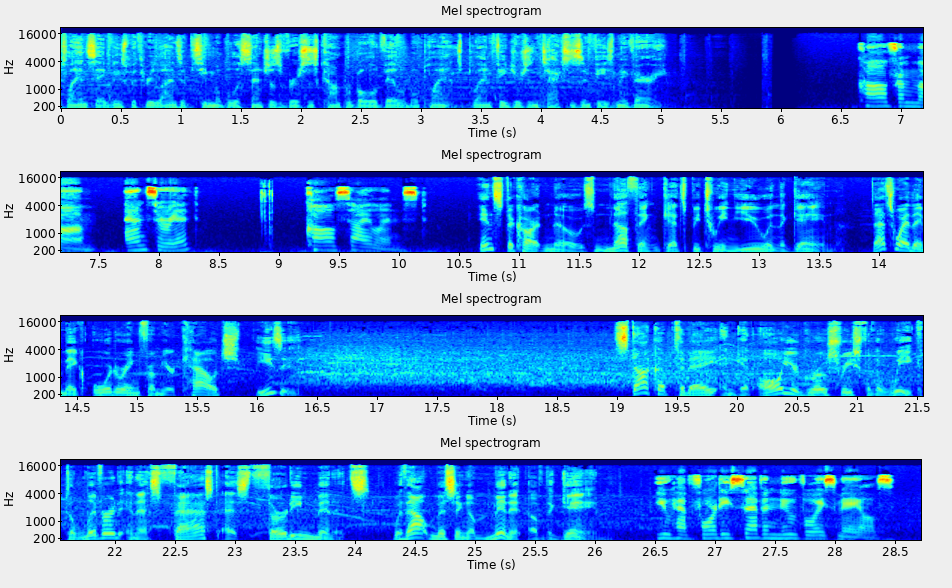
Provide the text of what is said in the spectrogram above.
Plan savings with three lines of T Mobile Essentials versus comparable available plans. Plan features and taxes and fees may vary. Call from mom. Answer it. Call silenced. Instacart knows nothing gets between you and the game. That's why they make ordering from your couch easy. Stock up today and get all your groceries for the week delivered in as fast as 30 minutes without missing a minute of the game. You have 47 new voicemails.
